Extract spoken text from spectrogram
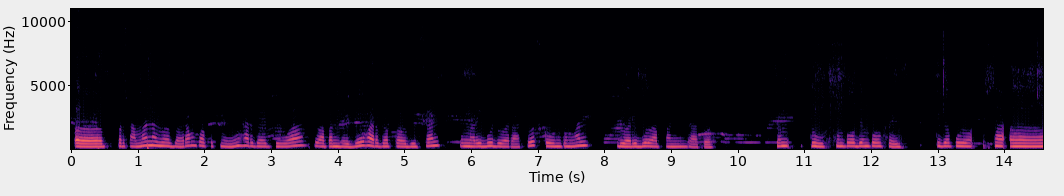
Eh, pertama nama barang Pocket Mini harga jual 8.000, harga produsen 5.200, keuntungan 2.800. Tuh, Simple Dimple Face 30 sa- eh,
